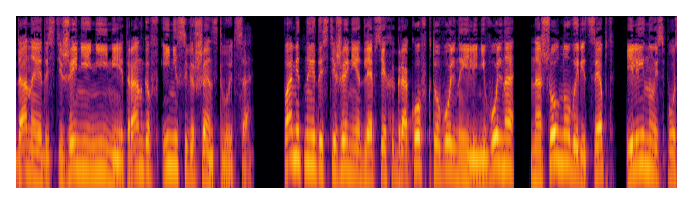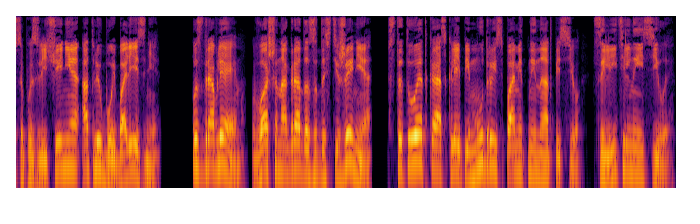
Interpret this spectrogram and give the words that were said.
Данное достижение не имеет рангов и не совершенствуется. Памятные достижения для всех игроков, кто вольно или невольно нашел новый рецепт или иной способ излечения от любой болезни. Поздравляем! Ваша награда за достижение – статуэтка Асклепий Мудрый с памятной надписью «Целительные силы».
